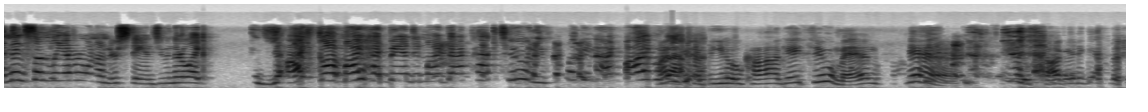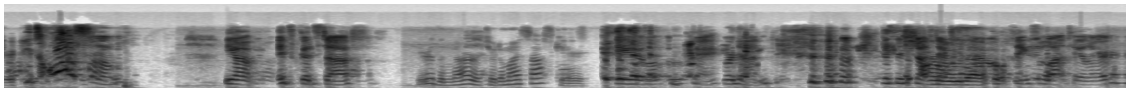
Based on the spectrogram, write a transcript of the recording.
And then suddenly everyone understands you, and they're like, "Yeah, I've got my headband in my backpack too," and you fucking high five I'm gonna it. be Hokage too, man. Yeah, Hokage together. It's awesome. yeah, it's good stuff. You're the Naruto to my Sasuke. Ew. Okay, we're done. this is shut Are down now. Thanks a lot, Taylor.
